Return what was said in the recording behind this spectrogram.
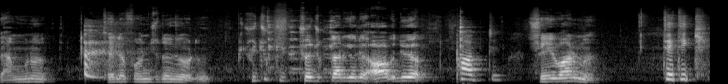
Ben bunu telefoncuda gördüm. Küçük küçük çocuklar geliyor. Abi diyor PUBG. şey var mı? Tetik.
